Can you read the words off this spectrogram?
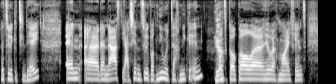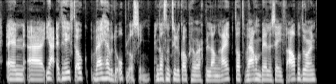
natuurlijk het idee. En uh, daarnaast ja, zit natuurlijk wat nieuwe technieken in. Ja. Wat ik ook wel uh, heel erg mooi vind. En ja, het heeft ook, wij hebben de oplossing. En dat is natuurlijk ook heel erg belangrijk. Dat waarom bellen ze even Apeldoorn?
